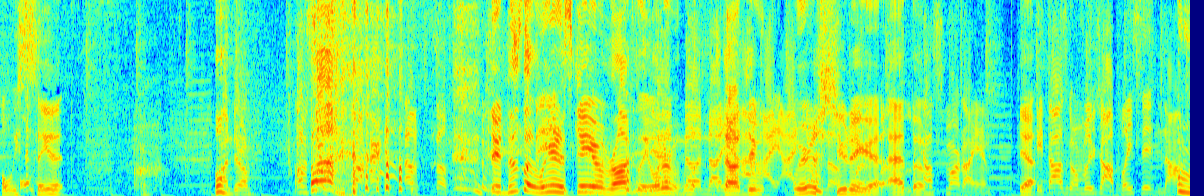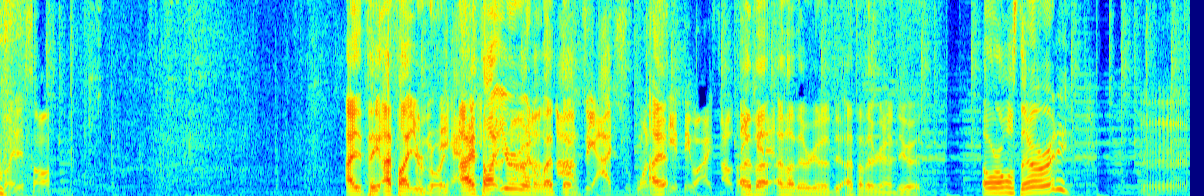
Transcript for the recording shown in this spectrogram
Oh, we oh. saved it. Under him. I'm so sorry. I'm so Dude, this is the weirdest game of Rock League. Yeah, what are, no, no, no, yeah, dude, I, I, we're just know, shooting but- it but at look them. how smart I am. Yeah. He thought I was gonna really try to place it. Nah, I'm playing this off. I think I thought you were I mean, going. had I thought know, you were going to let them. Honestly, I just wanted I- to see if they were out. They I thought. I thought they were gonna do. I thought they were gonna do it. Oh, we're almost there already. Mm,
